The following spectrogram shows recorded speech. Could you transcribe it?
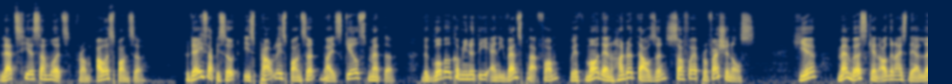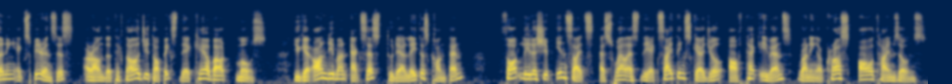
let's hear some words from our sponsor. Today's episode is proudly sponsored by Skills Matter, the global community and events platform with more than 100,000 software professionals. Here, Members can organize their learning experiences around the technology topics they care about most. You get on demand access to their latest content, thought leadership insights, as well as the exciting schedule of tech events running across all time zones.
